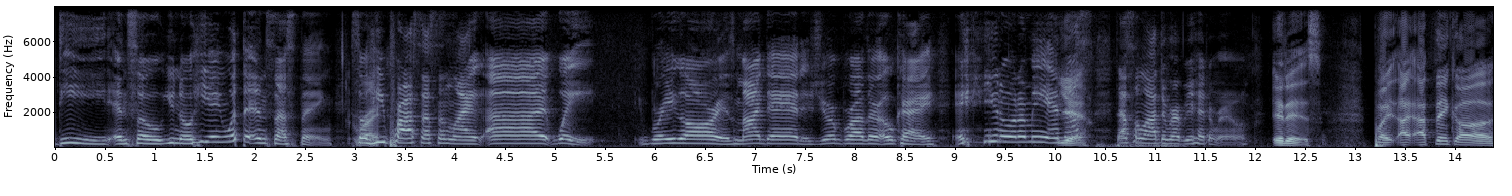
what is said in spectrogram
deed, and so you know he ain't with the incest thing. So he processing like, uh, wait. Rhaegar is my dad, is your brother, okay? And you know what I mean? And Yeah. that's that's a lot to wrap your head around. It is. But I, I think uh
